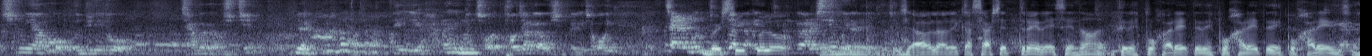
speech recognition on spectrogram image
신우이하고 은준이도 장가 가고 싶지? Versículo eh, habla de casarse tres veces, ¿no? Te despojaré, te despojaré, te despojaré, dice. ¿no?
